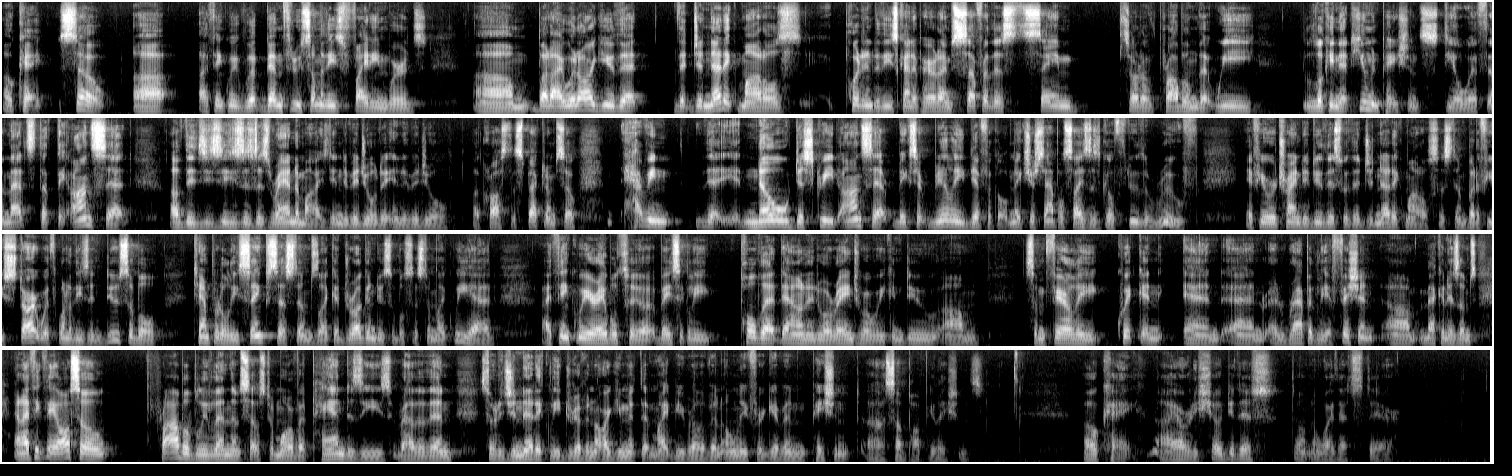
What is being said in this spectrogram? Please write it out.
Okay, so uh, I think we've been through some of these fighting words, um, but I would argue that, that genetic models put into these kind of paradigms suffer this same sort of problem that we looking at human patients deal with, and that's that the onset of the diseases is randomized individual to individual across the spectrum. So having the, no discrete onset makes it really difficult, makes your sample sizes go through the roof if you were trying to do this with a genetic model system. But if you start with one of these inducible, temporally synced systems, like a drug inducible system like we had, I think we are able to basically pull that down into a range where we can do um, some fairly quick and, and, and, and rapidly efficient um, mechanisms. And I think they also probably lend themselves to more of a pan disease rather than sort of genetically driven argument that might be relevant only for given patient uh, subpopulations. Okay, I already showed you this. Don't know why that's there.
